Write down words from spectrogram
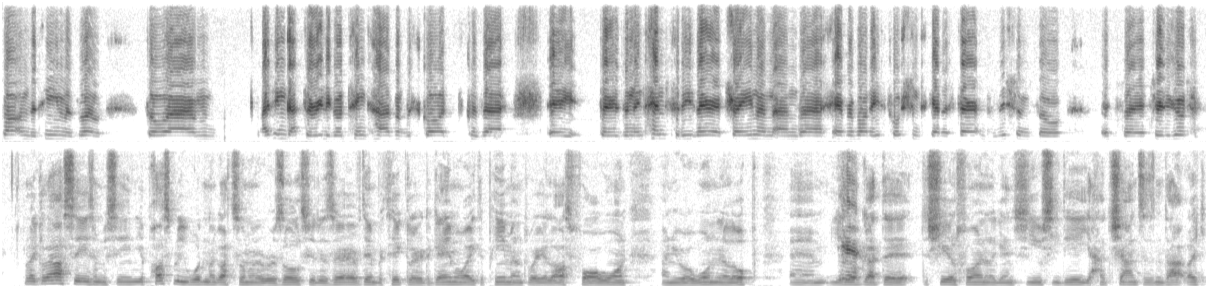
spot on the team as well. So um, I think that's a really good thing to have in the squad because uh, they, there's an intensity there at training and uh, everybody's pushing to get a starting position. So it's uh, it's really good. Like last season, we seen you possibly wouldn't have got some of the results you deserved. In particular, the game away to Peamount where you lost four one and you were one 0 up. Um, you yeah. look at the the Shield final against UCD. You had chances in that. Like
